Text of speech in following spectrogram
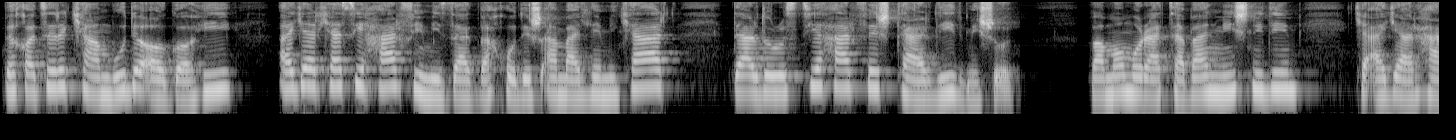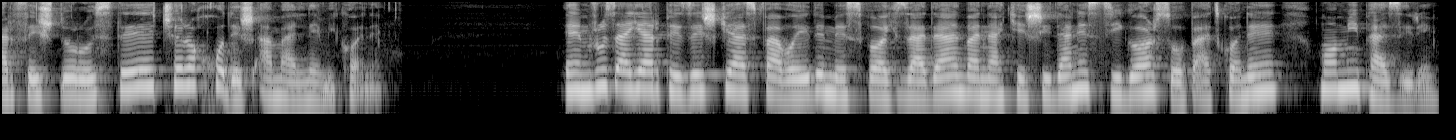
به خاطر کمبود آگاهی اگر کسی حرفی می‌زد و خودش عمل نمی کرد در درستی حرفش تردید می‌شد و ما مرتبا میشنیدیم که اگر حرفش درسته چرا خودش عمل نمی‌کنه. امروز اگر پزشکی از فواید مسواک زدن و نکشیدن سیگار صحبت کنه ما میپذیریم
